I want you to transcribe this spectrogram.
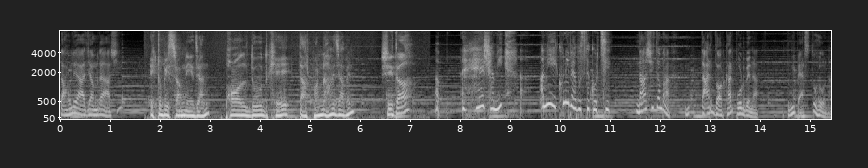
তাহলে আজ আমরা আসি। একটু বিশ্রাম নিয়ে যান। ফল দুধ খেয়ে তারপর না হয়ে যাবেন। সীতা? হ্যাঁ স্বামী। আমি এখনই ব্যবস্থা করছি। না সীতামা তার দরকার পড়বে না। তুমি ব্যস্ত হও না।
